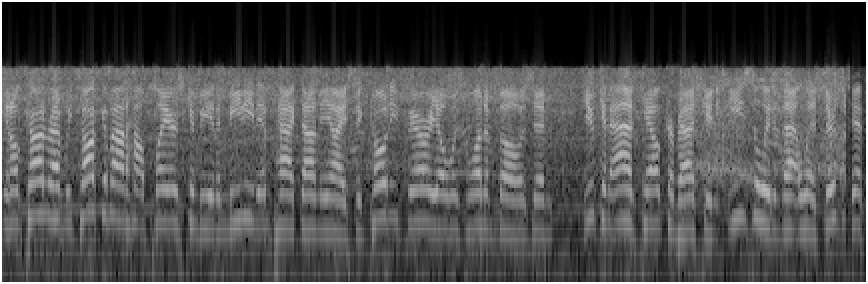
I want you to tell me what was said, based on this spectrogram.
you know, Conrad, we talk about how players can be an immediate impact on the ice, and Cody Ferriero was one of those, and you can add Kale Kerbashian easily to that list. There's a tip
